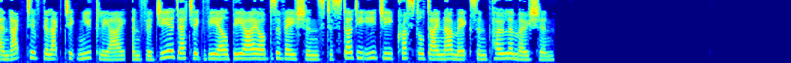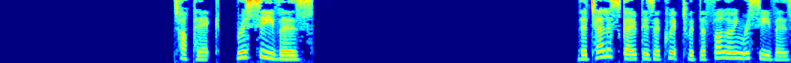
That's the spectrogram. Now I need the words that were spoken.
and active galactic nuclei, and for geodetic VLBI observations to study e.g. crustal dynamics and polar motion. Topic: Receivers. The telescope is equipped with the following receivers.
